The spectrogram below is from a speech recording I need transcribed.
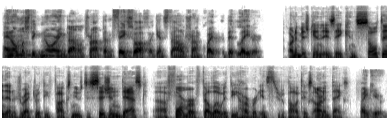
and almost ignoring Donald Trump and face off against Donald Trump quite a bit later. Arnon Mishkin is a consultant and a director at the Fox News Decision Desk, a former fellow at the Harvard Institute of Politics. Arnon, thanks. Thank you.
